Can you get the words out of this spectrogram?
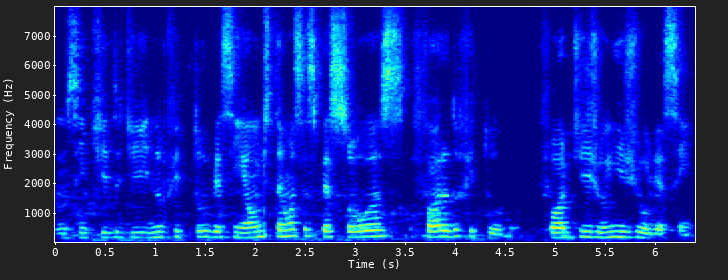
no sentido de, no FITUB, assim, onde estão essas pessoas fora do FITUB, fora de junho e julho, assim,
